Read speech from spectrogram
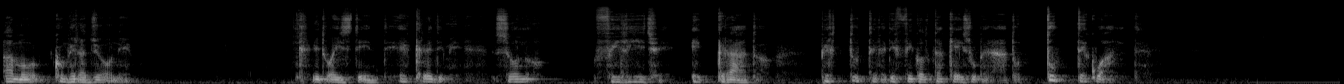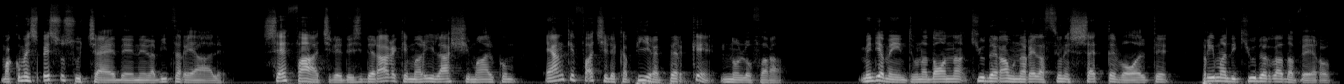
Amo come ragioni. I tuoi istinti. E credimi, sono felice e grato per tutte le difficoltà che hai superato. Tutte quante. Ma come spesso succede nella vita reale, se è facile desiderare che Marie lasci Malcolm, è anche facile capire perché non lo farà. Mediamente una donna chiuderà una relazione sette volte prima di chiuderla davvero,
